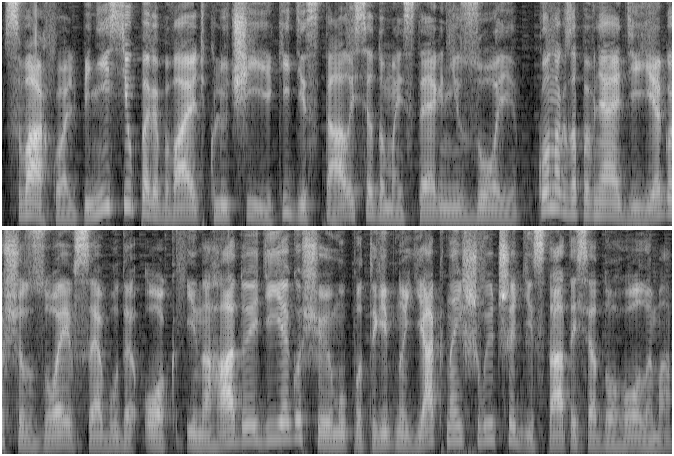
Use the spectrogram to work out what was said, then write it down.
Сварку альпіністів перебивають ключі, які дісталися до майстерні Зої. Конор запевняє Дієго, що з Зої все буде ок, і нагадує Дієго, що йому потрібно якнайшвидше дістатися до голема.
